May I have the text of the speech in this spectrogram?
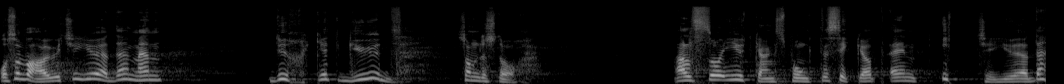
Og så var hun ikke jøde, men dyrket Gud, som det står. Altså i utgangspunktet sikkert en ikke-jøde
